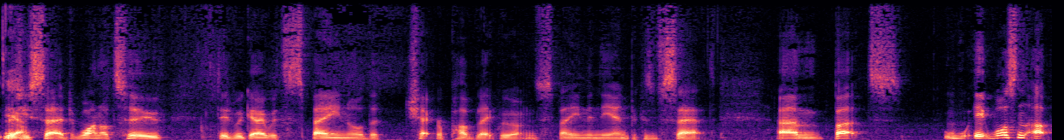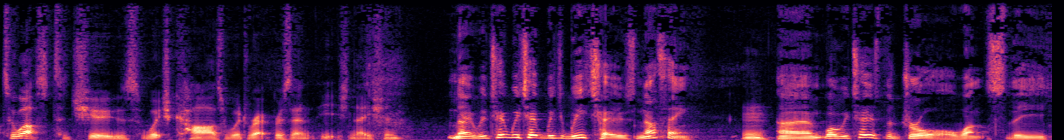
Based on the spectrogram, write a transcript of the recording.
As Yeah. you said, one or two did we go with Spain or the Czech Republic? We went with Spain in the end because of Seat. Um, but it wasn't up to us to choose which cars would represent each nation. No, we, cho- we, cho- we, we chose nothing. Um, well, we chose the draw once the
